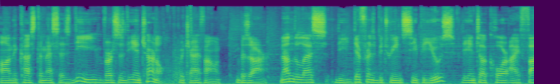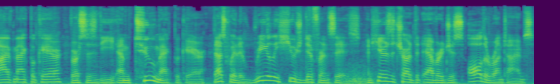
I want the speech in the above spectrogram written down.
on the custom SSD versus the internal, which I found bizarre. Nonetheless, the difference between CPUs, the Intel Core i5 MacBook Air versus the M2 MacBook Air, that's where the really huge difference is. And here's the chart that averages all the runtimes,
